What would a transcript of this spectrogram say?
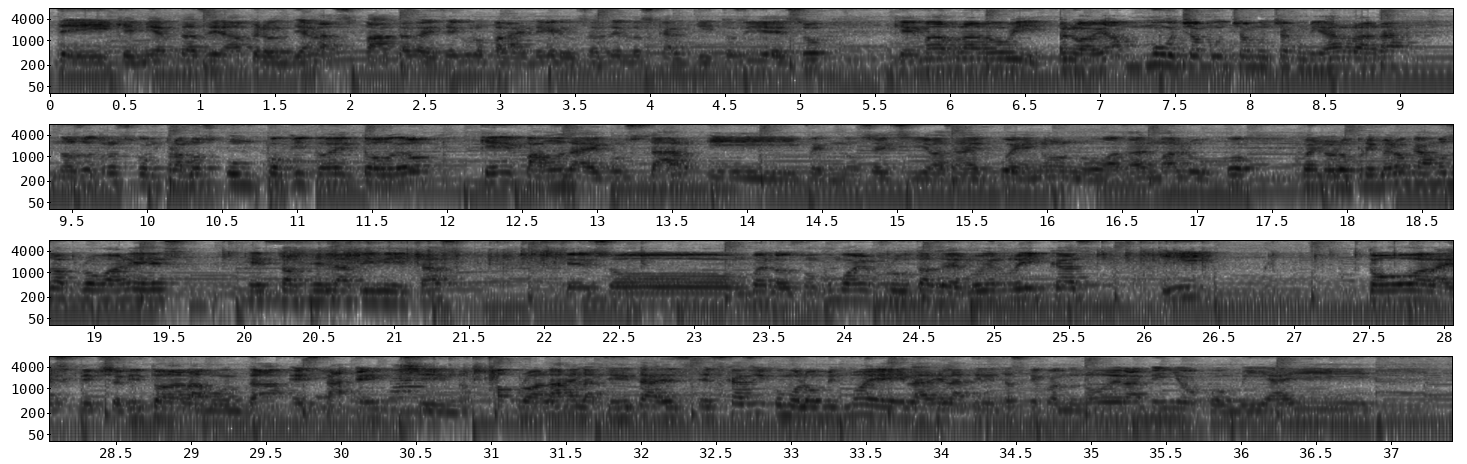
de qué mierda era, pero vendían las patas, ahí seguro para la gente que le gusta hacer los calditos y eso. ¿Qué más raro vi? Pero había mucha, mucha, mucha comida rara. Nosotros compramos un poquito de todo que vamos a degustar y pues no sé si va a ser bueno o va a ser maluco. Bueno, lo primero que vamos a probar es estas gelatinitas que son, bueno, son como de frutas, se ven muy ricas y toda la descripción y toda la monda está en chino. A probar la gelatinita, es, es, casi como lo mismo de las gelatinitas que cuando uno era niño comía y,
